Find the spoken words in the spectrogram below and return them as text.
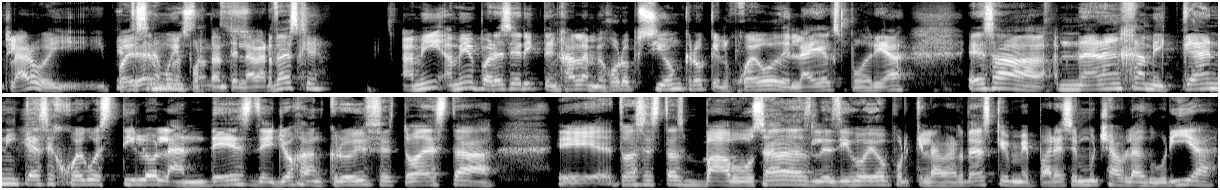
claro, y, puede ser muy importante. La verdad es que A mí, a mí me parece Eric Ten Hag la mejor opción. Creo que el juego del Ajax podría. Esa naranja mecánica, ese juego estilo holandés de Johan Cruyff, toda esta. Eh, todas estas babosadas, les digo yo, porque la verdad es que me parece mucha habladuría.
